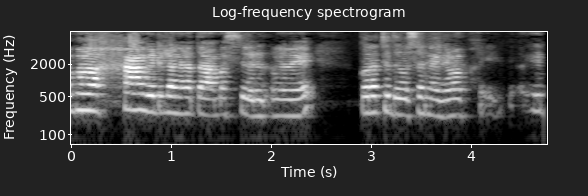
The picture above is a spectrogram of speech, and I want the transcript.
അപ്പൊ ആ വീട്ടിൽ അങ്ങനെ താമസിച്ച് കുറച്ച് ദിവസം കഴിഞ്ഞപ്പോ ഈ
